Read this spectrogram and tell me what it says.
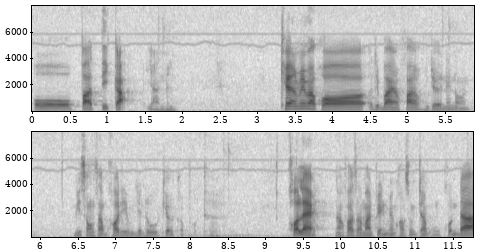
โอปาติกะอย่างหนึ่ง แค่นั้นไม่มากพออธิบายนางฟ้าผมเจอแน่นอน มีสองสามข้อที่ผมจะรู้เกี่ยวกับพวกเธอ ข้อแรกนางฟ้าสามารถเปลี่ยนแปลงความทรงจำของคนได้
